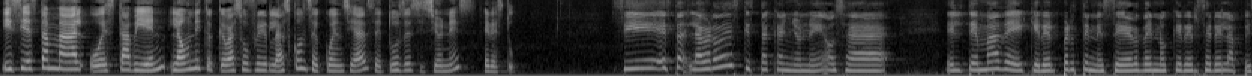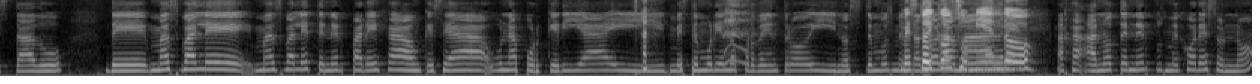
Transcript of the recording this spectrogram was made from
Y si está mal o está bien, la única que va a sufrir las consecuencias de tus decisiones eres tú. Sí, está, la verdad es que está cañón, ¿eh? O sea, el tema de querer pertenecer, de no querer ser el apestado, de más vale más vale tener pareja aunque sea una porquería y me esté muriendo por dentro y nos estemos me estoy consumiendo. ajá, a no tener pues mejor eso no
